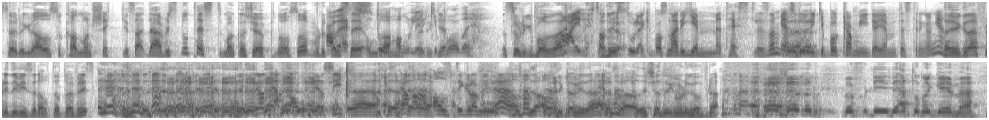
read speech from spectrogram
større grad. Og så kan man sjekke seg Det er visst noen tester man kan kjøpe nå også, hvor du Ja, kan jeg se om du har hatt det eller ikke på det. Jeg stoler ikke på det, Nei, vet du, det stoler jeg ikke på. Sånn hjemmetest, liksom. Jeg stoler ikke på klamydia-hjemmetester engang. Jeg Jeg. gjør ikke det, fordi de viser alltid at du er frisk. ja, at er alltid er syk. Jeg har alltid klamydia. jeg. Alltid, alltid klamydia. Så de skjønner ikke hvor det kommer fra. men, men fordi det er et eller annet gøy med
